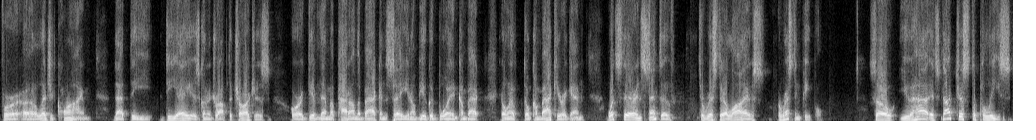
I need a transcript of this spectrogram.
for uh, alleged crime, that the DA is going to drop the charges or give them a pat on the back and say, you know, be a good boy and come back, don't don't come back here again. What's their incentive to risk their lives arresting people? So you have it's not just the police,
